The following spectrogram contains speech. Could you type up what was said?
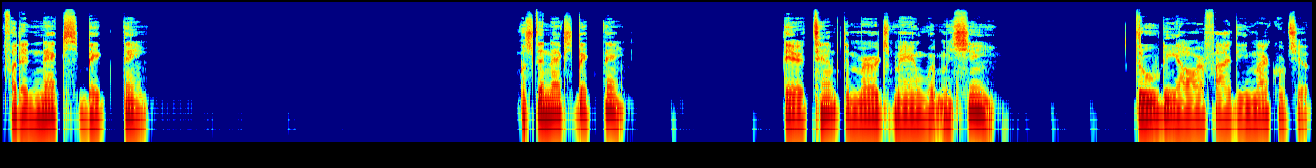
for the next big thing. What's the next big thing? Their attempt to merge man with machine through the RFID microchip.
